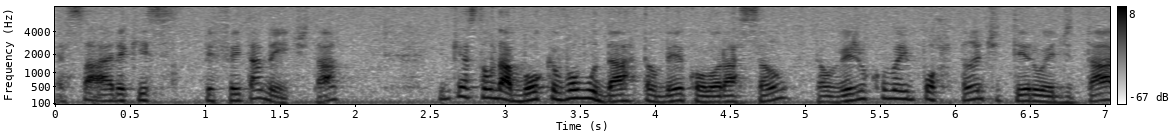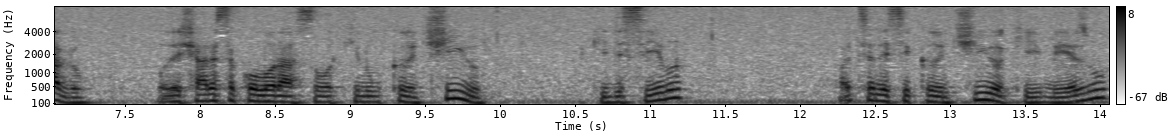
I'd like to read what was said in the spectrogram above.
essa área aqui perfeitamente, tá? Em questão da boca eu vou mudar também a coloração, então vejam como é importante ter o editável. Vou deixar essa coloração aqui num cantinho, aqui de cima. Pode ser nesse cantinho aqui mesmo.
